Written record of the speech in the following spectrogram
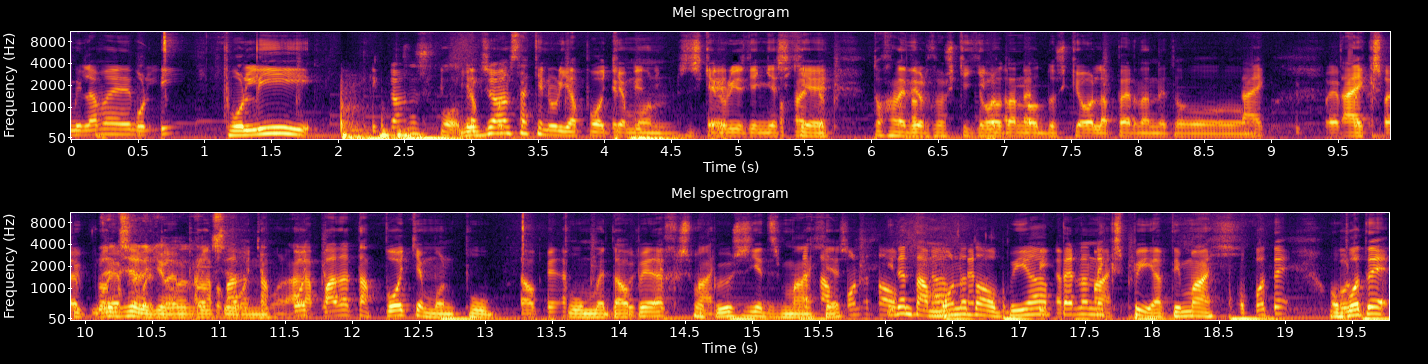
Μιλάμε Πολύ. πολύ. Δεν ξέρω Πώς να σου πω, για Δεν ξέρω αν Pokemon. στα καινούργια Pokémon στις καινούριε γενιές το και είχαν- το είχαν διορθώσει και γινόταν όντως και όλα παίρνανε το. Τα XP που Τα έπαιρνε, XP το που Δεν ξέρω έπαιρνε κι εγώ, το δεν πρώτο ξέρω. Pokémon. Αλλά πάντα τα Pokémon που, τα οποία- που με τα οποία χρησιμοποιούσες για τις μάχες μόνα τα ήταν τα οποία μόνα τα παίρναν οποία XP από τη παίρνανε μάχη. XP από τη μάχη. Οπότε, Οπότε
